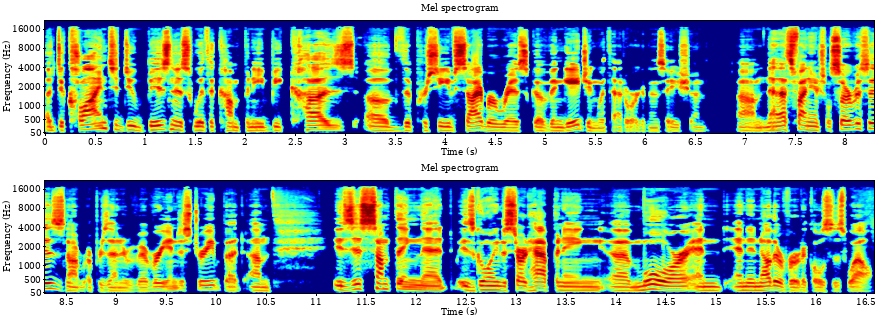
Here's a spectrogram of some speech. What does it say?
uh, declined to do business with a company because of the perceived cyber risk of engaging with that organization. Um, now, that's financial services, not representative of every industry, but um, is this something that is going to start happening uh, more and and in other verticals as well?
